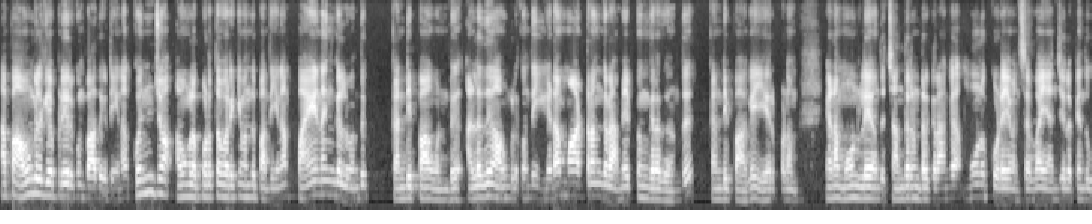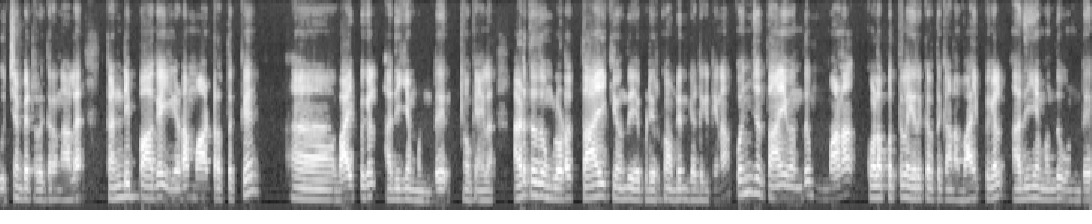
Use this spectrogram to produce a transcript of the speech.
அப்போ அவங்களுக்கு எப்படி இருக்கும் பார்த்துக்கிட்டிங்கன்னா கொஞ்சம் அவங்கள பொறுத்த வரைக்கும் வந்து பார்த்தீங்கன்னா பயணங்கள் வந்து கண்டிப்பாக உண்டு. அல்லது அவங்களுக்கு வந்து இடமாற்றங்கிற அமைப்புங்கிறது வந்து கண்டிப்பாக ஏற்படும். ஏன்னா மூணுலேயே வந்து சந்திரன் இருக்கிறாங்க. மூணு கூடையவன் செவ்வாய் அஞ்சுல பேருந்து உச்சம் பெற்றிருக்கிறனால கண்டிப்பாக இடம் மாற்றத்துக்கு வாய்ப்புகள் அதிகம் உண்டு. ஓகேங்களா அடுத்தது உங்களோட தாய்க்கு வந்து எப்படி இருக்கும் அப்படின்னு கேட்டுக்கிட்டீங்கன்னா கொஞ்சம் தாய் வந்து மன குழப்பத்தில் இருக்கிறதுக்கான வாய்ப்புகள் அதிகம் வந்து உண்டு.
